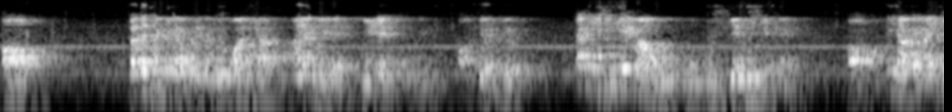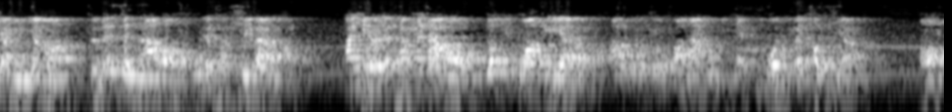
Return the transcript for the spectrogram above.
哦，咱咧读起来，我咧当做玩家，安尼硬咧硬咧哦，对对。啊，医生间嘛有有有时间性咧。哦，你若要来食营养嘛，就咱生他吼，为了读书啊。啊，现在咧他较早吼，拢会赶鸡啊，啊，有有房啊，有钱，我就来偷食。哦，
